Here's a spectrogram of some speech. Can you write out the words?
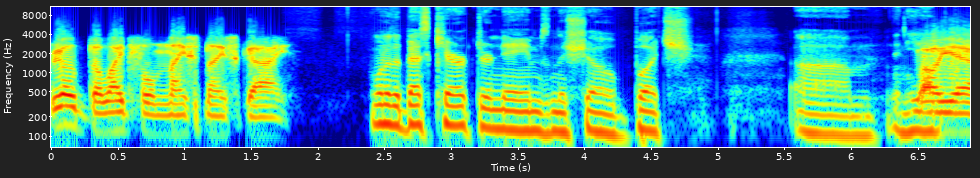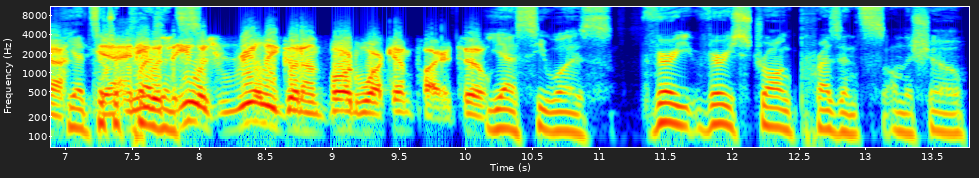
real delightful, nice, nice guy. One of the best character names in the show, Butch. Um, and he had, oh yeah, he had such yeah, a and he was he was really good on Boardwalk Empire too. Yes, he was. Very, very strong presence on the show,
